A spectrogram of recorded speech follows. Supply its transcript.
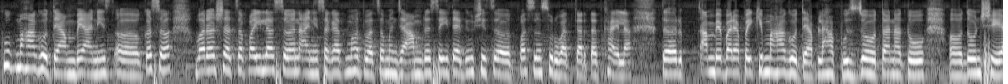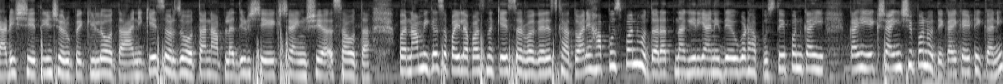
खूप महाग होते आंबे आणि कसं वर्षाचा पहिला सण आणि सगळ्यात महत्त्वाचं म्हणजे आमरसही त्या दिवशीच पासून सुरुवात करतात खायला. तर आंबे बऱ्यापैकी महाग होते. आपला हापूस जो होता ना तो दोनशे अडीचशे तीनशे रुपये किलो होता आणि केसर जो होता ना आपला दीडशे एकशे ऐंशी असा होता. पण आम्ही कसं पहिल्यापासून केसर वगैरेच खातो आणि हापूस पण होतं. रत्नागिरी आणि देवगड हापूस ते पण काही काही एकशे ऐंशी पण होते काही काही ठिकाणी.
